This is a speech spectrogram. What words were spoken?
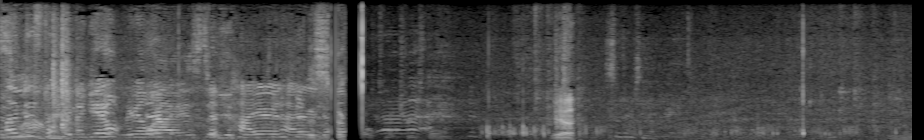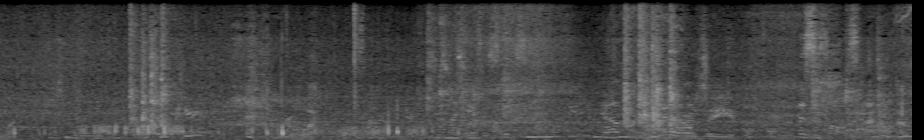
I'm just like, Like you don't realize. they're just higher and higher. This is the ultimate tree stand. Yeah. This is awesome.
